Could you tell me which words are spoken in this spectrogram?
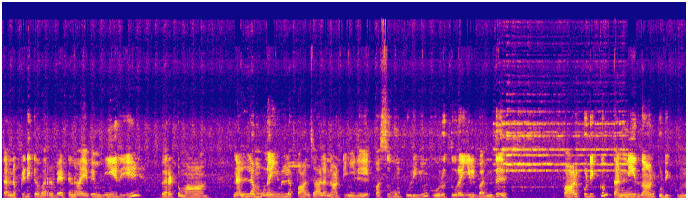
தன்னை பிடிக்க வர்ற வேட்டை நாயவே மீறி விரட்டுமாம். நல்ல முனையுள்ள பாஞ்சால நாட்டினிலே பசுவும் புலியும் ஒரு துறையில் வந்து பால் குடிக்கும் தண்ணீர் தான் குடிக்கும்.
